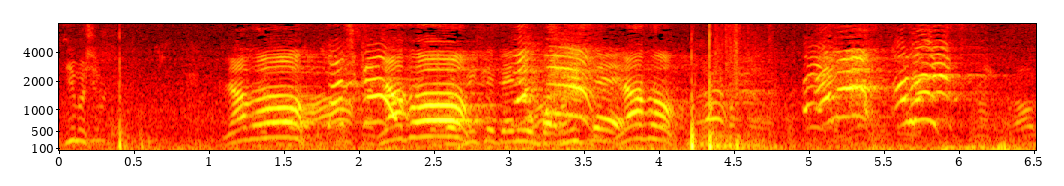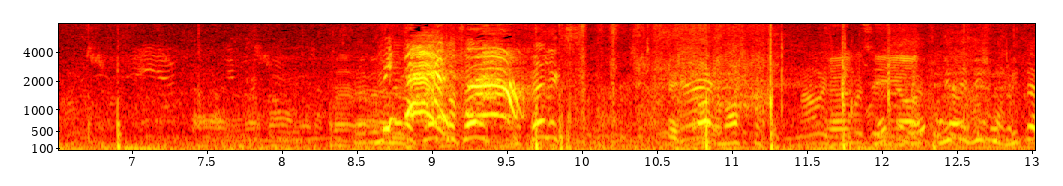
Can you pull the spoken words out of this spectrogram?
Взимаш. Ляво! Ляво! Ляво! Феликс! Мите, виж ме, мите.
